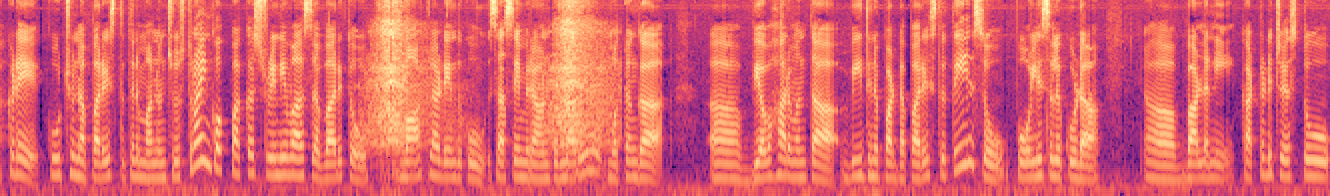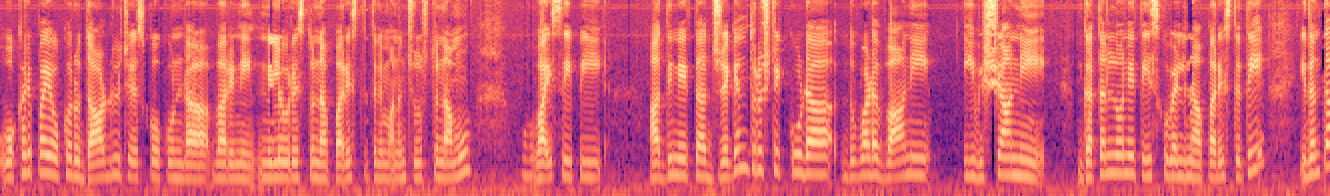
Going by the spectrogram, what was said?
అక్కడే కూర్చున్న పరిస్థితిని మనం చూస్తున్నాం. ఇంకొక పక్క శ్రీనివాస్ వారితో మాట్లాడేందుకు ససేమిరా అంటున్నారు. మొత్తంగా వ్యవహారం అంతా వీధిన పడ్డ పరిస్థితి. సో పోలీసులు కూడా వాళ్ళని కట్టడి చేస్తూ ఒకరిపై ఒకరు దాడులు చేసుకోకుండా వారిని నిలువరిస్తున్న పరిస్థితిని మనం చూస్తున్నాము. వైసీపీ అధినేత జగన్ దృష్టికి కూడా దువ్వాడ వాణి ఈ విషయాన్ని గతంలోనే తీసుకువెళ్ళిన పరిస్థితి. ఇదంతా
